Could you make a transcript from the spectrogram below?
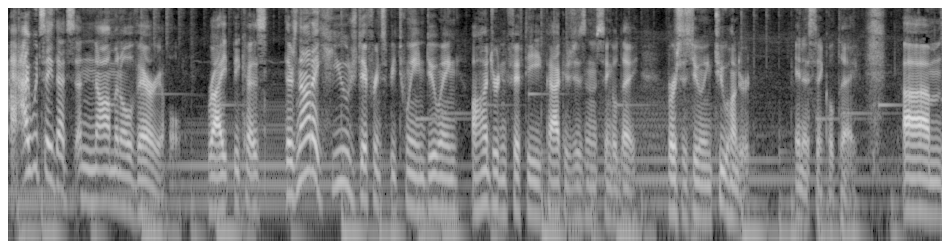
I would say that's a nominal variable, right? Because there's not a huge difference between doing 150 packages in a single day versus doing 200 in a single day. Um,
